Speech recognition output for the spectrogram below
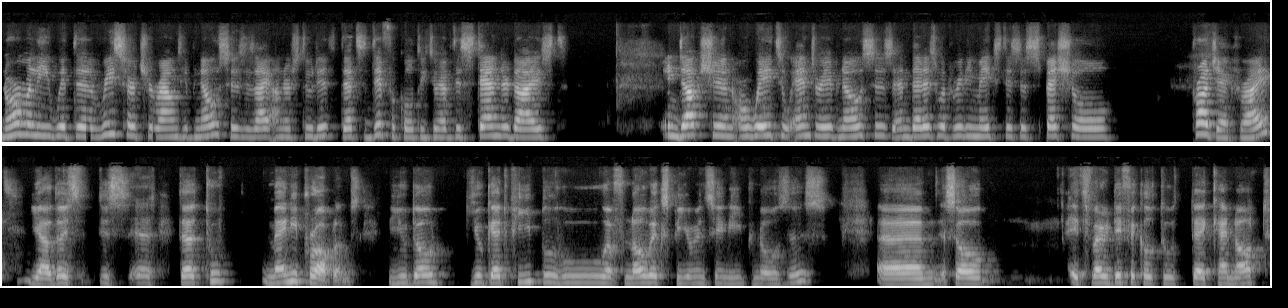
Normally, with the research around hypnosis, as I understood it, that's a difficulty to have this standardized induction or way to enter hypnosis and that is what really makes this a special project right? Yeah there's this uh, there are too many problems. You don't you get people who have no experience in hypnosis um, so it's very difficult to they cannot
